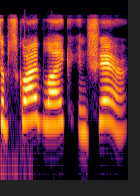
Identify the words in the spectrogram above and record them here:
Subscribe, like, and share.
